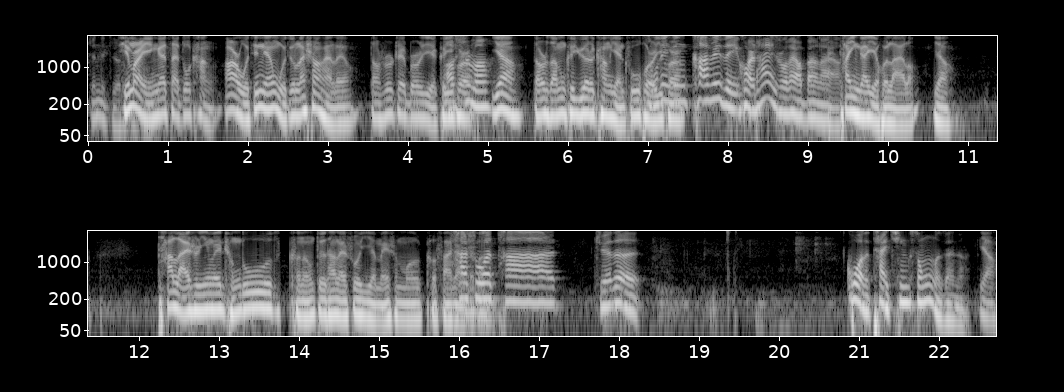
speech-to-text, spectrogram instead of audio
真的觉得，起码也应该再多看看。二，我今年我就来上海了呀，到时候这边也可以一块儿，是吗？Yeah，到时候咱们可以约着看看演出或者一块儿。跟咖啡在一块儿，他也说他要搬来啊，他应该也会来了，Yeah。他来是因为成都可能对他来说也没什么可发展。他说他觉得过得太轻松了，在那儿。呀，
